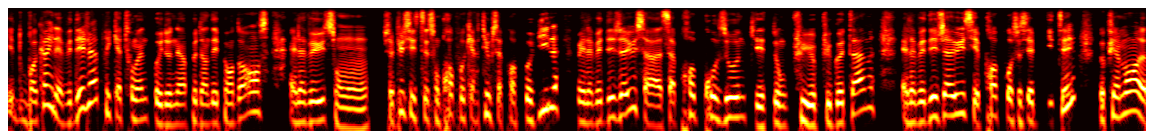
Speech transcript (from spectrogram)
et il avait déjà pris Catwoman pour lui donner un peu d'indépendance. Elle avait eu son, je sais plus si c'était son propre quartier ou sa propre ville, mais elle avait déjà eu sa, sa propre zone qui est donc plus, plus Gotham. Elle avait déjà eu ses propres sociabilités. Donc finalement, euh,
